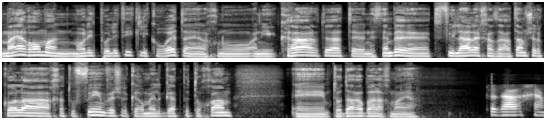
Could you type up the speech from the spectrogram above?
מאיה רומן, מולית פוליטיקלי קוראת, אנחנו, אני אקרא, את יודעת, אה, נסיים בתפילה לחזרתם של כל החטופים ושל כרמל גת בתוכם. תודה רבה לך, מאיה. תודה לכם.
